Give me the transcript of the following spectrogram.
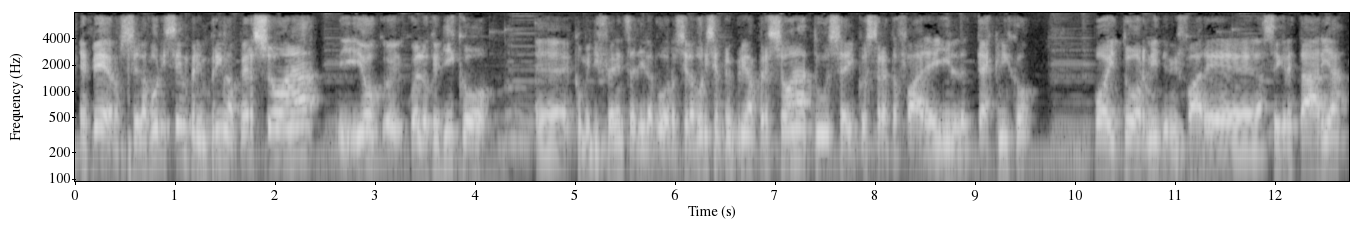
è vero, se lavori sempre in prima persona, io eh, quello che dico eh, come differenza di lavoro. Se lavori sempre in prima persona, tu sei costretto a fare il tecnico, poi torni, devi fare la segretaria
